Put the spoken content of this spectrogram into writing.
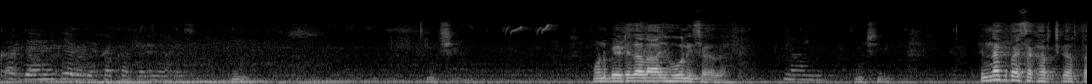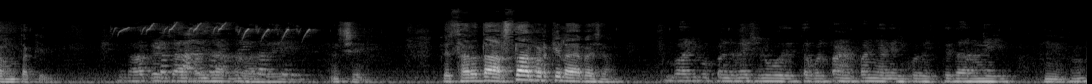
ਕਰਦੇ ਆਂ ਜਿਹੜੇ ਬੱਕਾ ਕਰਦੇ ਨੇ ਹੂੰ। ਅੱਛਾ। ਹੁਣ ਬੇਟੇ ਦਾ ਇਲਾਜ ਹੋ ਨਹੀਂ ਸਕਦਾ? ਨਹੀਂ ਅੱਛਾ। ਕਿੰਨਾ ਕੁ ਪੈਸਾ ਖਰਚ ਕਰਤਾ ਹੁਣ ਤੱਕ ਜੀ? ਅੱਛਾ। ਫਿਰ ਸਾਰਾ ਆਧਾਰ ਸਧਾਰ ਫੜ ਕੇ ਲਾਇਆ ਪੈਸਾ? ਬਾਜੀ ਕੋ ਪਿੰਡ ਨੇ ਸ਼ੁਰੂ ਦਿੱਤਾ ਕੋਈ ਭੈਣ ਭਾਈਆਂ ਨੇ ਜੀ, ਕੋਈ ਰਿਸ਼ਤੇਦਾਰਾਂ ਨੇ ਜੀ। ਹੂੰ। ਹਮ।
